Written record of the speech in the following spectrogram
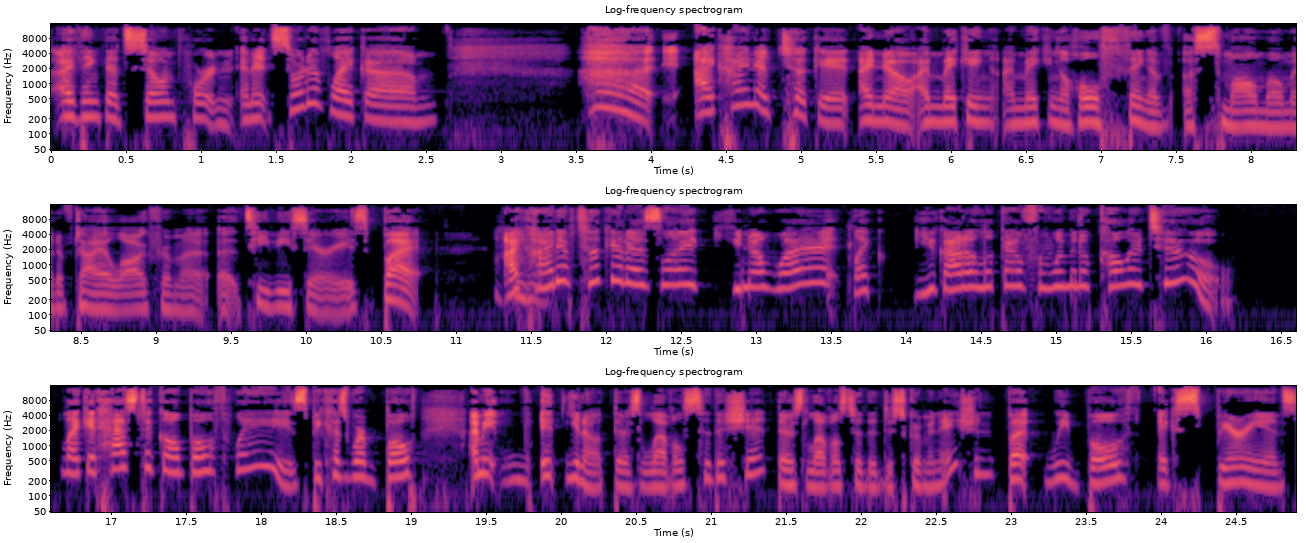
I think that's so important, and it's sort of like um, I kind of took it. I know I'm making I'm making a whole thing of a small moment of dialogue from a, a TV series, but I kind of took it as like, you know what? Like you got to look out for women of color too. Like it has to go both ways because we're both I mean, it you know, there's levels to the shit, there's levels to the discrimination, but we both experience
